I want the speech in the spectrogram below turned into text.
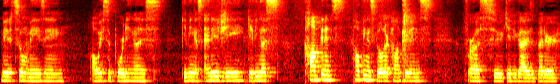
Made it so amazing. Always supporting us, giving us energy, giving us confidence, helping us build our confidence for us to give you guys a better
